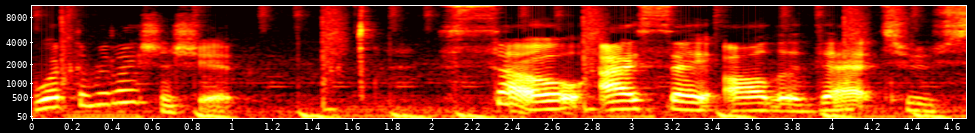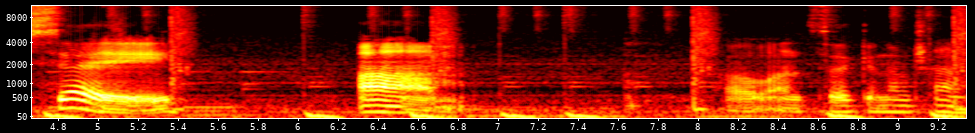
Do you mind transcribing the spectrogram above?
with the relationship. So I say all of that to say, um, hold on a second. I'm trying.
